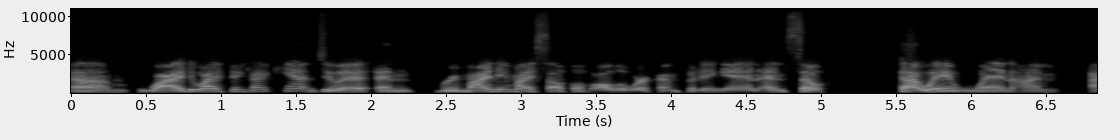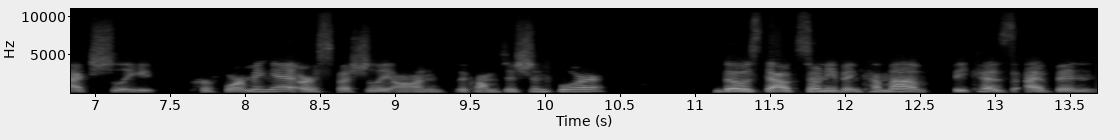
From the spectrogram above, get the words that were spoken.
Um, why do I think I can't do it? And reminding myself of all the work I'm putting in. And so that way, when I'm actually performing it, or especially on the competition floor, those doubts don't even come up because I've been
